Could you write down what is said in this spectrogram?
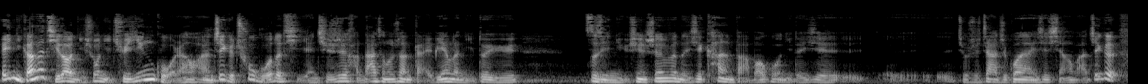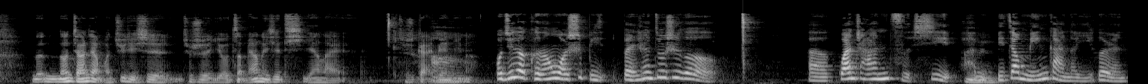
哎，你刚才提到你说你去英国，然后好像这个出国的体验，其实很大程度上改变了你对于自己女性身份的一些看法，包括你的一些呃，就是价值观啊，一些想法。这个能能讲讲吗？具体是就是有怎么样的一些体验来就是改变你呢？我觉得可能我是比本身就是个呃观察很仔细、很比较敏感的一个人，嗯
